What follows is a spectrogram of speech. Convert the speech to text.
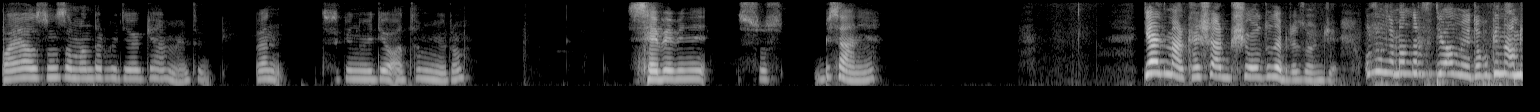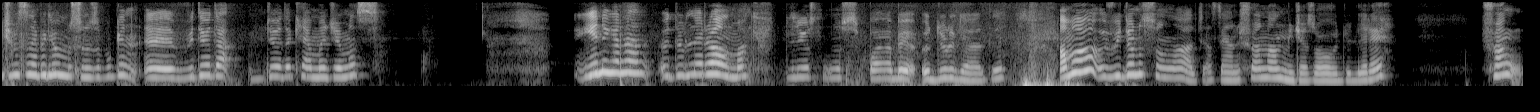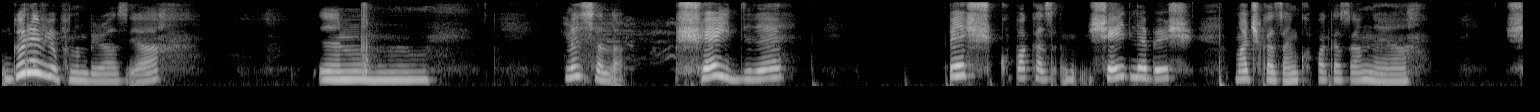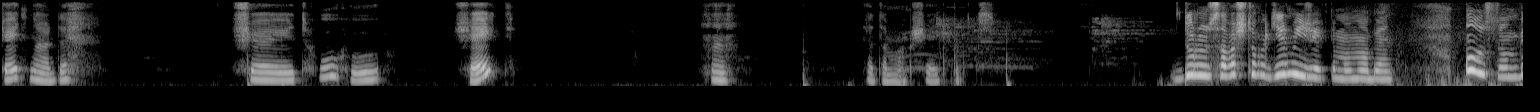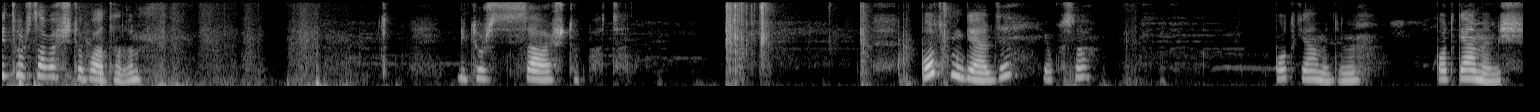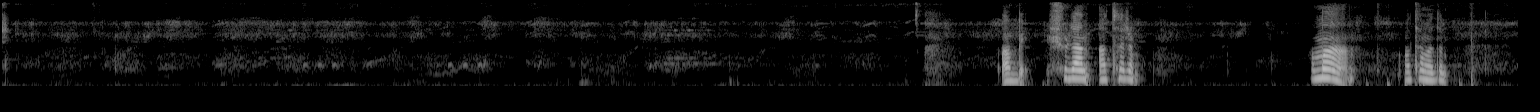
bayağı uzun zamandır video gelmiyor. Ben düzgün video atamıyorum. Sebebini sus. Bir saniye. Geldim arkadaşlar bir şey oldu da biraz önce. Uzun zamandır video almıyordu. Bugün amacımız ne biliyor musunuz? Bugün e, videoda videodaki amacımız yeni gelen ödülleri almak. Biliyorsunuz bayağı bir ödül geldi. Ama videonun sonuna alacağız. Yani şu an almayacağız o ödülleri. Şu an görev yapalım biraz ya. Hmm, mesela şeydi 5 kupa kazan şeyle 5 maç kazan kupa kazan ne ya? Şehit nerede? Şehit hu hu. Şehit? Hı. Ya tamam şehit buradasın. Durun savaş topu girmeyecektim ama ben. Olsun bir tur savaş topu atalım. Bir tur savaş topu atalım. Bot mu geldi yoksa bot gelmedi mi? Bot gelmemiş. Abi şuradan atarım. Ama atamadım.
